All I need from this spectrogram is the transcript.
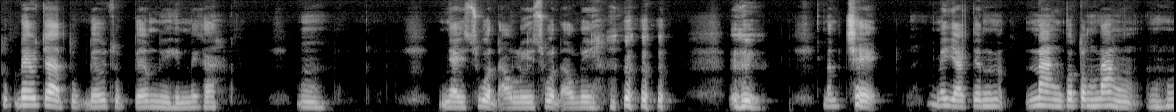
สุกแล้วจ้าสุกแล้วสุกแล้วนี่เห็นไหมคะ อืม ยายสวดเอาเลยสวดเอาเลยเออมันแฉะไม่อยากจะนั่งก็ต้องนั่ง อือฮึ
